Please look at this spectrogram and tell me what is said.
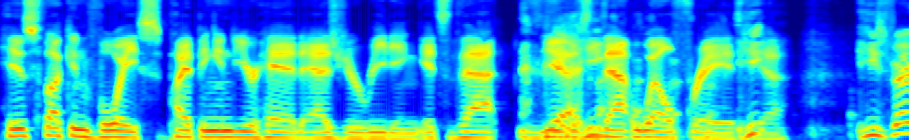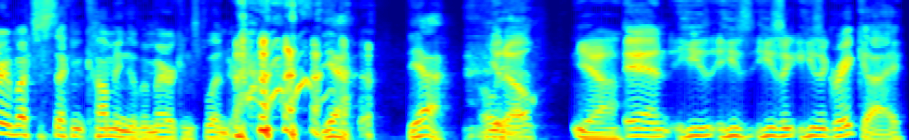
his fucking voice piping into your head as you're reading. It's that Yeah, he- that well phrased. he- yeah. He's very much the second coming of American Splendor, Yeah. Yeah. Oh, you yeah. know. Yeah. and he he's he's a he's a great guy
